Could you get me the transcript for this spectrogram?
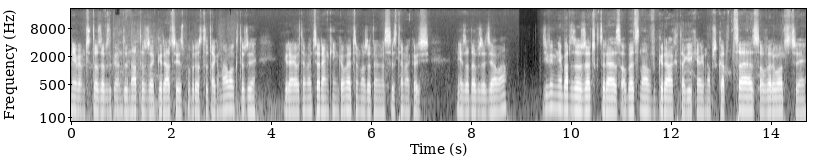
Nie wiem czy to ze względu na to, że graczy jest po prostu tak mało, którzy grają te mecze rankingowe, czy może ten system jakoś nie za dobrze działa. Dziwi mnie bardzo rzecz, która jest obecna w grach takich jak na przykład CS, Overwatch czy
